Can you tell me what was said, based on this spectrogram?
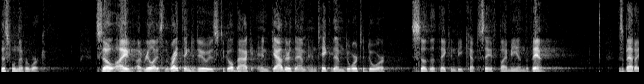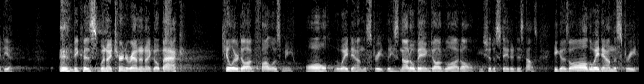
This will never work. So I, I realized the right thing to do is to go back and gather them and take them door to door so that they can be kept safe by me in the van. It's a bad idea. because when I turn around and I go back, Killer Dog follows me all the way down the street. He's not obeying dog law at all. He should have stayed at his house. He goes all the way down the street.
